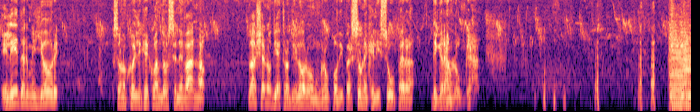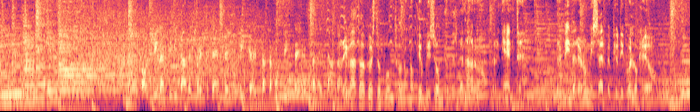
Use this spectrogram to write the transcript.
I leader migliori sono quelli che quando se ne vanno lasciano dietro di loro un gruppo di persone che li supera di gran lunga. Oggi l'attività del presidente Mujica è stata molto intensa e da... Arrivato a questo punto non ho più bisogno del denaro, per niente. Per vivere non mi serve più di quello che ho.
